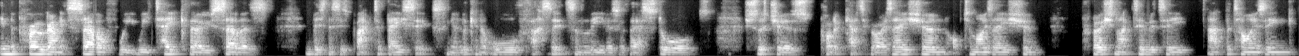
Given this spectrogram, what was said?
in the program itself, we we take those sellers businesses back to basics. You know, looking at all facets and levers of their stores, such as product categorization, optimization, promotional activity, advertising,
